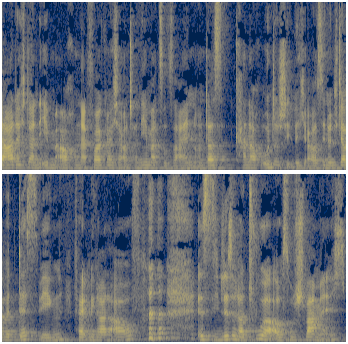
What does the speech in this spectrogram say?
dadurch dann eben auch ein erfolgreicher Unternehmer zu sein. Und das kann auch unterschiedlich aussehen. Und ich glaube, deswegen fällt mir gerade auf, ist die Literatur auch so schwammig,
